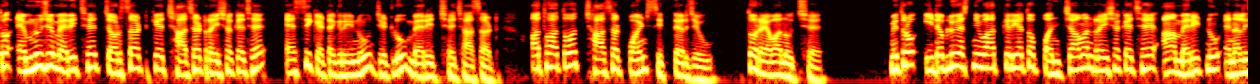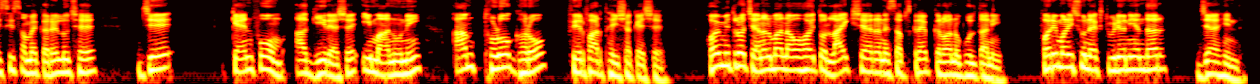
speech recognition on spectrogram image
તો એમનું જે મેરિટ છે ચોસઠ કે છાસઠ રહી શકે છે એસી કેટેગરીનું જેટલું મેરિટ છે છાસઠ, અથવા તો છાસઠ પોઈન્ટ સિત્તેર જેવું, તો રહેવાનું જ છે. મિત્રો ઈડબ્લ્યુએસની વાત કરીએ તો પંચાવન રહી શકે છે. આ મેરિટનું એનાલિસિસ અમે કરેલું છે, જે કેનફોર્મ આ ઘી રહેશે, ઈ માનુની, આમ થોડો ઘરો ફેરફાર થઈ શકે છે. હોય મિત્રો, ચેનલમાં નવો હોય તો લાઇક શેર અને સબસ્ક્રાઇબ કરવાનું ભૂલતા નહીં. ફરી મળીશું નેક્સ્ટ વિડીયોની અંદર. જય હિન્દ,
